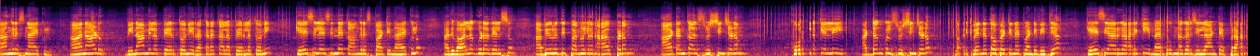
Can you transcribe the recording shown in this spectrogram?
కాంగ్రెస్ నాయకులు. ఆనాడు బినామీల పేరుతోని రకరకాల పేర్లతోని కేసులు వేసిందే కాంగ్రెస్ పార్టీ నాయకులు. అది వాళ్ళకు కూడా తెలుసు. అభివృద్ధి పనులను ఆపడం ఆటంకాలు సృష్టించడం కోర్టులకెళ్ళి అడ్డంకులు సృష్టించడం వారికి వెన్నెతో పెట్టినటువంటి విద్య. కేసీఆర్ గారికి మహబూబ్ నగర్ జిల్లా అంటే ప్రాంతం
